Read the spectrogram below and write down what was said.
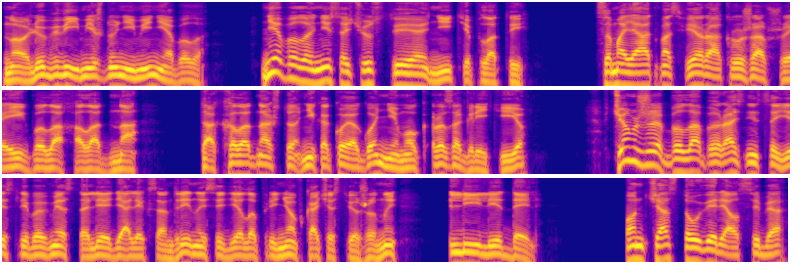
но любви между ними не было. Не было ни сочувствия, ни теплоты. Самая атмосфера, окружавшая их, была холодна. Так холодна, что никакой огонь не мог разогреть ее. В чем же была бы разница, если бы вместо леди Александрины сидела при нем в качестве жены Лили Дель? Он часто уверял себя,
